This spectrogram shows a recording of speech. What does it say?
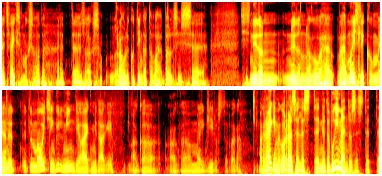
veits väiksemaks saada, et äh, saaks rahulikult hingata vahepeal, siis siis nüüd on, nüüd on nagu vähe, vähe mõistlikum ja nüüd ütleme, ma otsin küll mingi aeg midagi, aga, aga ma ei kiirusta väga aga räägime korra sellest nii-öelda võimendusest, et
